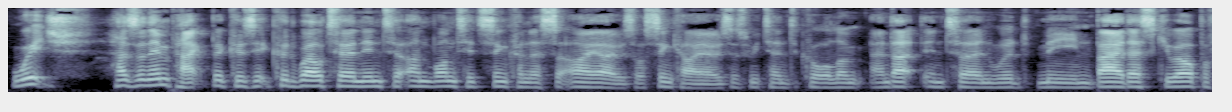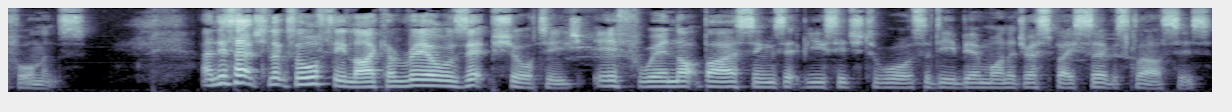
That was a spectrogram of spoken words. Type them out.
which has an impact because it could well turn into unwanted synchronous IOs or sync IOs as we tend to call them, and that in turn would mean bad SQL performance. And this actually looks awfully like a real zIIP shortage if we're not biasing zIIP usage towards the DBM1 address space service classes.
